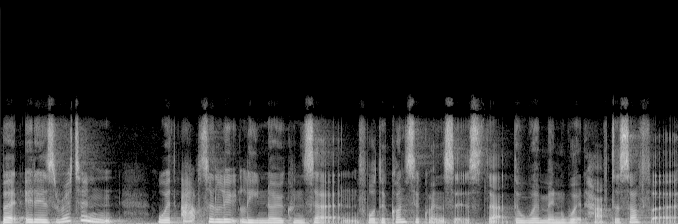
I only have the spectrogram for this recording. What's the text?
But it is written with absolutely no concern for the consequences that the women would have to suffer,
